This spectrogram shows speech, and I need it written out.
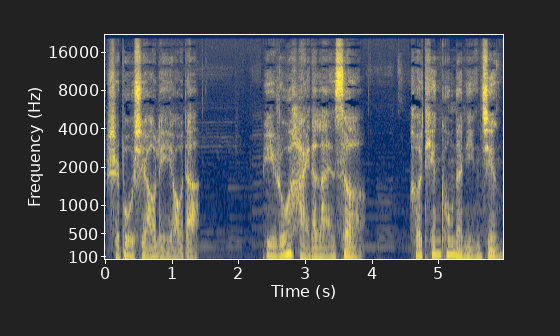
是不需要理由的，比如海的蓝色和天空的宁静，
